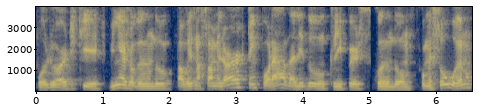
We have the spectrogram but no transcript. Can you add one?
Paul George, que vinha jogando jogando talvez na sua melhor temporada ali do Clippers quando começou o ano.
